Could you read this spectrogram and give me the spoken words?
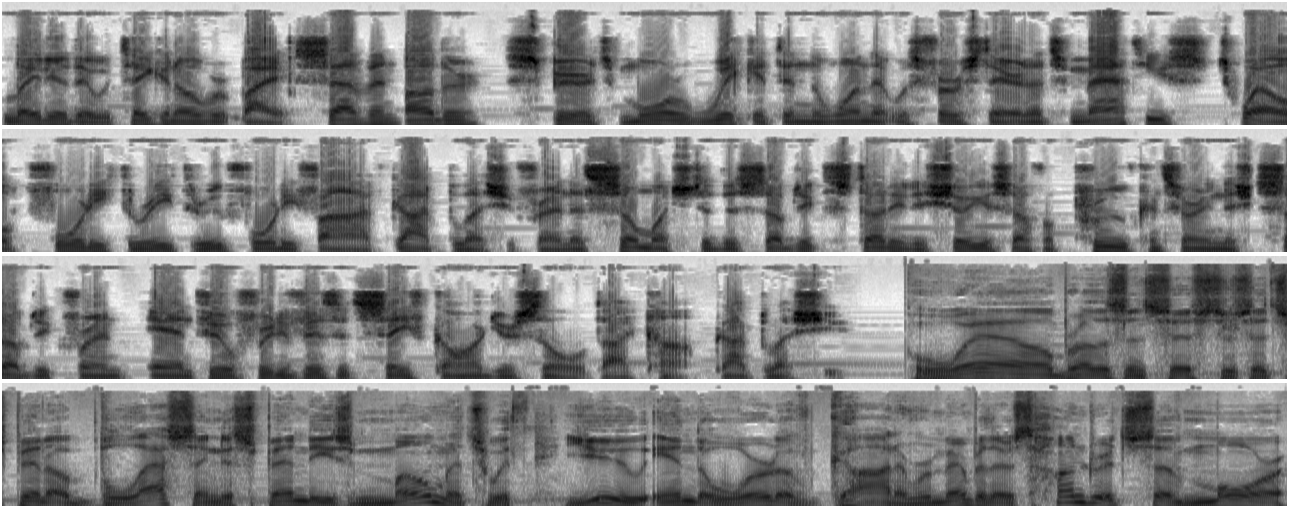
later they were taken over by seven other spirits more wicked than the one that first there. That's Matthew 12, 43 through 45. God bless you, friend. There's so much to this subject. Study to show yourself approved concerning this subject, friend, and feel free to visit safeguardyoursoul.com. God bless you. Well, brothers and sisters, it's been a blessing to spend these moments with you in the Word of God. And remember, there's hundreds of more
